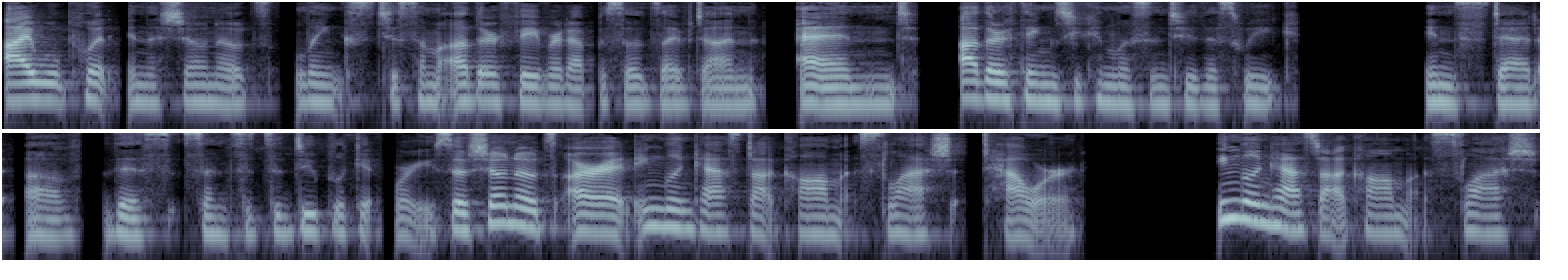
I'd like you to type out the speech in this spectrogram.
I will put in the show notes links to some other favorite episodes I've done and other things you can listen to this week instead of this since it's a duplicate for you. So show notes are at englandcast.com slash tower. englandcast.com slash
